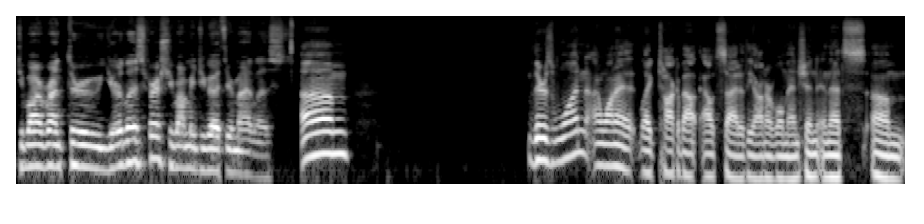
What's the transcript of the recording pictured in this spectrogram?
Do you want to run through your list first? Or you want me to go through my list? Um, there's one I want to like talk about outside of the honorable mention, and that's um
